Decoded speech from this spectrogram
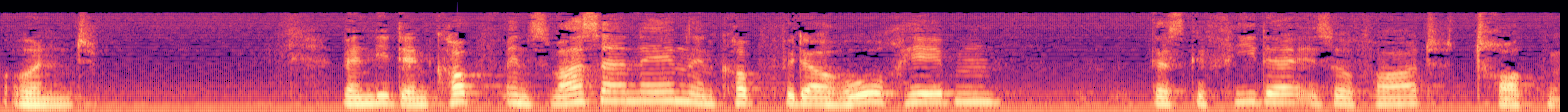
Und wenn die den Kopf ins Wasser nehmen, den Kopf wieder hochheben, das Gefieder ist sofort trocken.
